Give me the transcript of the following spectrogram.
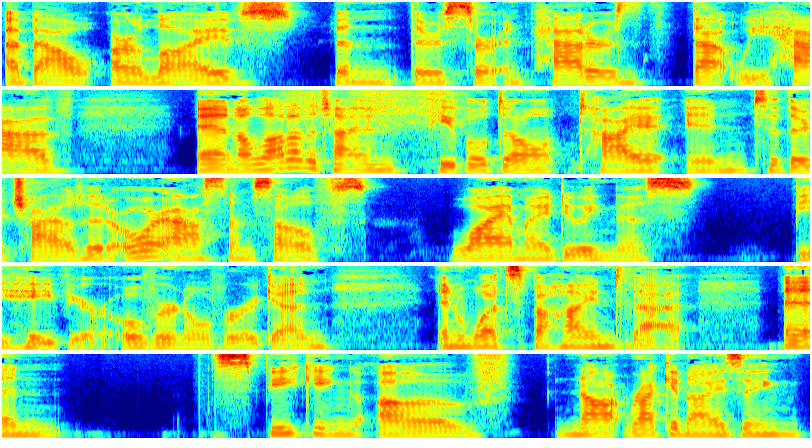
about our lives and there's certain patterns that we have And a lot of the time, people don't tie it into their childhood or ask themselves, why am I doing this behavior over and over again? And what's behind that? And speaking of not recognizing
